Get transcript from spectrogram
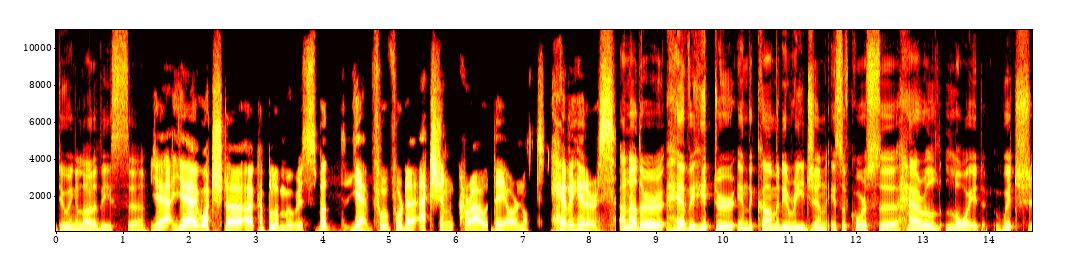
doing a lot of these. Uh... Yeah, yeah, I watched uh, a couple of movies, but yeah, for for the action crowd, they are not heavy hitters. Another heavy hitter in the comedy region is, of course, uh, Harold Lloyd, which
